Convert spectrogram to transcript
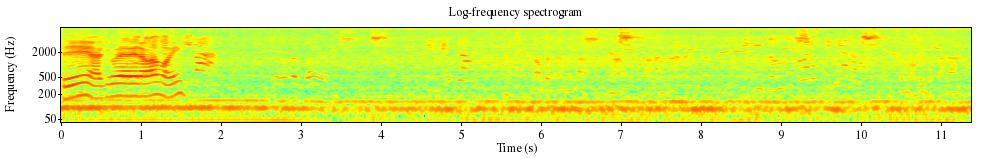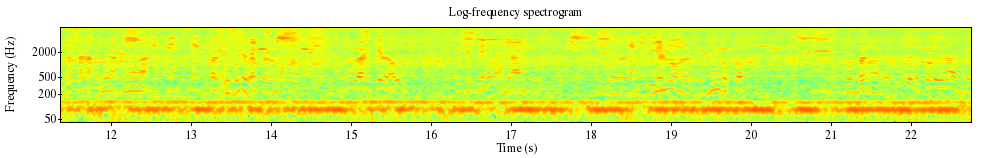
Sí, algo debe haber abajo ahí. No, no. Pues sí pero no, no, no lo dejen quiebra uno. El que tienen allá adentro. El gobierno de de un doctor. Pues bueno, el, el esposo de una de la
